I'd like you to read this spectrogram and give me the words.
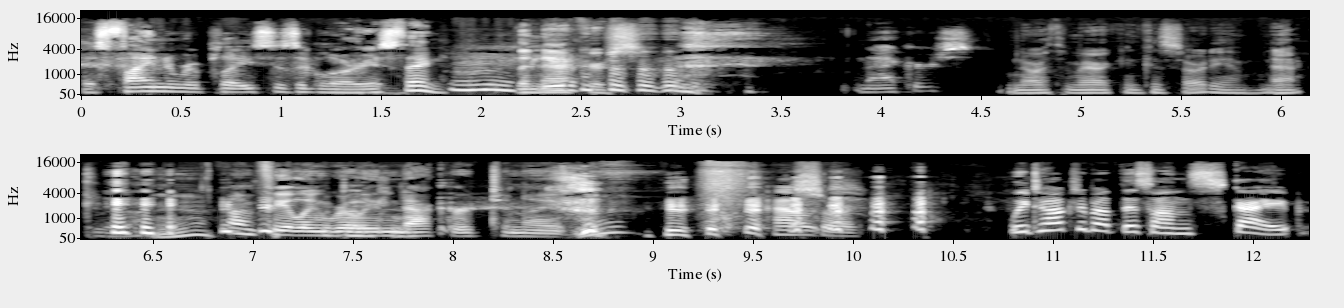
Is find and replace is a glorious thing. Mm, The beautiful. Knackers, Knackers. North American Consortium, Knack. Yeah. I'm feeling really knackered tonight. Ouch. Sorry. We talked about this on Skype,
